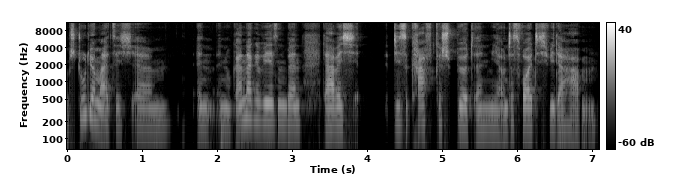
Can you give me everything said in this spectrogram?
Studium, als ich ähm, in, in Uganda gewesen bin, da habe ich diese Kraft gespürt in mir und das wollte ich wieder haben.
